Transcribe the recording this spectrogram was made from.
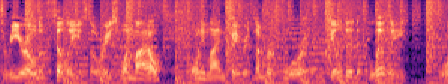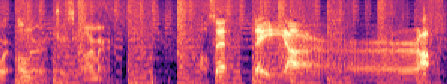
three-year-old fillies. They'll race one mile. Morning line favorite number four, Gilded Lily, for owner Tracy Farmer. All set. They are off.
